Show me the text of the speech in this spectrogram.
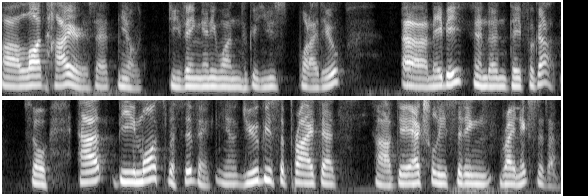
are a lot higher. Is that you know? Do you think anyone who could use what I do? Uh, maybe, and then they forgot. So add, be more specific. You know, you'd be surprised that uh, they're actually sitting right next to them.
